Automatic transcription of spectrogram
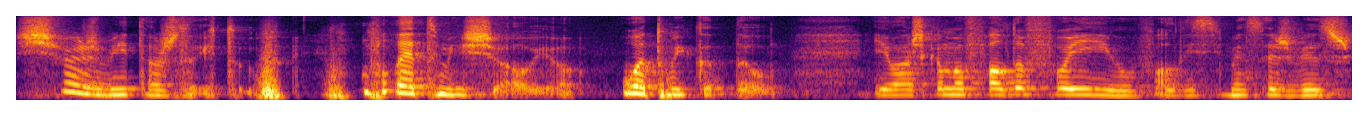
Show os beaters do YouTube, let me show you what we could do. E eu acho que a Mafalda foi, eu falo disso imensas vezes,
